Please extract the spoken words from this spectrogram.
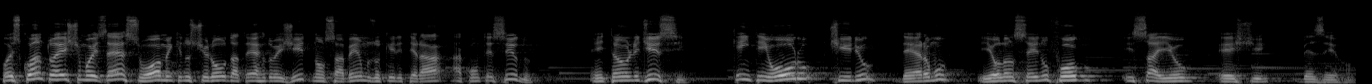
Pois quanto a este Moisés, o homem que nos tirou da terra do Egito, não sabemos o que lhe terá acontecido. Então lhe disse: Quem tem ouro, tire-o, deram-mo, e eu lancei no fogo, e saiu este bezerro.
